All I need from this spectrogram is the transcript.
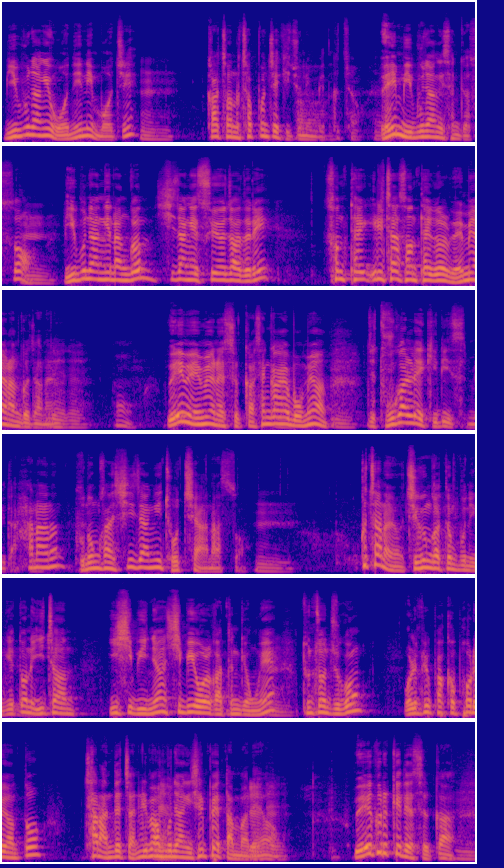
미분양의 원인이 뭐지? 음. 가 저는 첫 번째 기준입니다. 그렇죠. 왜 미분양이 생겼어? 음. 미분양이란 건 시장의 수요자들이 선택 1차 선택을 외면한 거잖아요. 네, 네. 어. 왜 외면했을까 생각해 보면 음. 이제 두 갈래의 길이 있습니다. 하나는 부동산 시장이 좋지 않았어. 음. 그렇잖아요. 지금 같은 분위기 또는 2022년 12월 같은 경우에 음. 둔촌주공 올림픽파크 포레온 또잘 안 됐잖아요. 일반 네. 분양이 실패했단 말이에요. 네, 네. 왜 그렇게 됐을까? 음.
